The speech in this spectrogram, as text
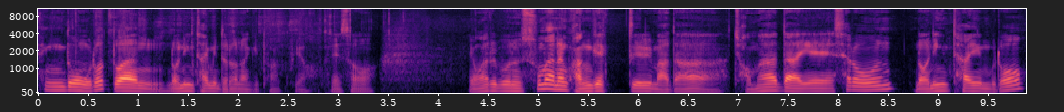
행동으로 또한 러닝 타임이 늘어나기도 하고요. 그래서 영화를 보는 수많은 관객들마다 저마다의 새로운 러닝 타임으로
